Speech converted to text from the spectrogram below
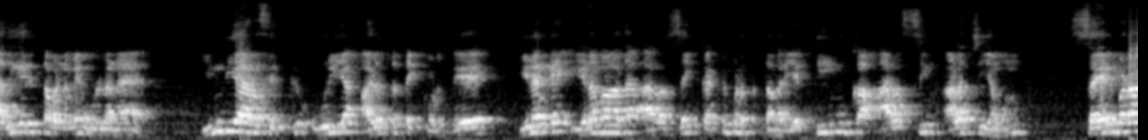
அதிகரித்த வண்ணமே உள்ளன. இந்திய அரசிற்கு உரிய அழுத்தத்தை கொடுத்து இலங்கை இனவாத அரசை கட்டுப்படுத்த தவறிய திமுக அரசின் அலட்சியமும் செயல்படா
